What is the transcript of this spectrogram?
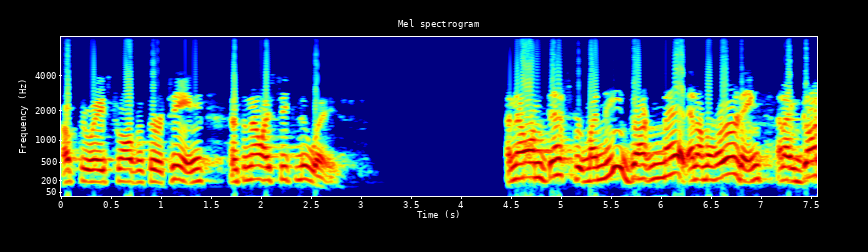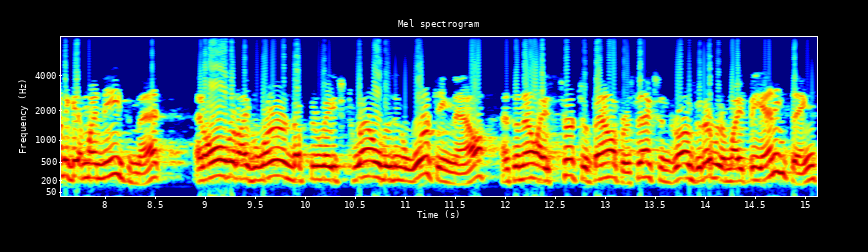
Up through age 12 or 13. And so now I seek new ways. And now I'm desperate. My needs aren't met and I'm hurting and I've got to get my needs met and all that I've learned up through age 12 isn't working now, and so now I search about for sex and drugs, whatever it might be, anything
